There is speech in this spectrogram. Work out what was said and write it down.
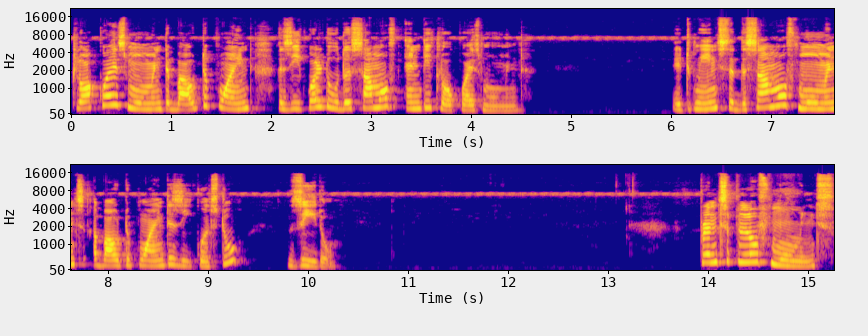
clockwise movement about a point is equal to the sum of anti-clockwise movement. It means that the sum of moments about a point is equals to 0. Principle of moments.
